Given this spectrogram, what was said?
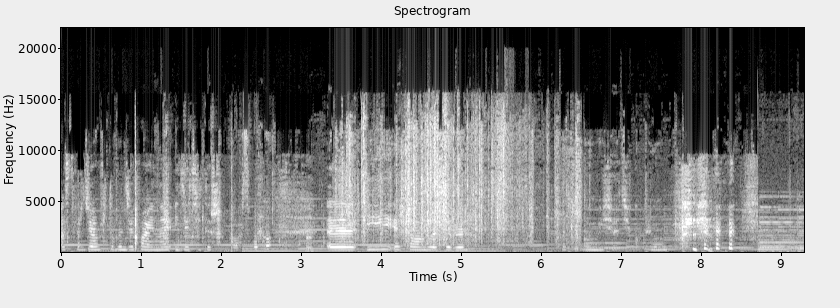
a stwierdziłam, że to będzie fajne i dzieci też chyba spoko. E, I jeszcze mam dla Ciebie takiego misia Ci kupiłam.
